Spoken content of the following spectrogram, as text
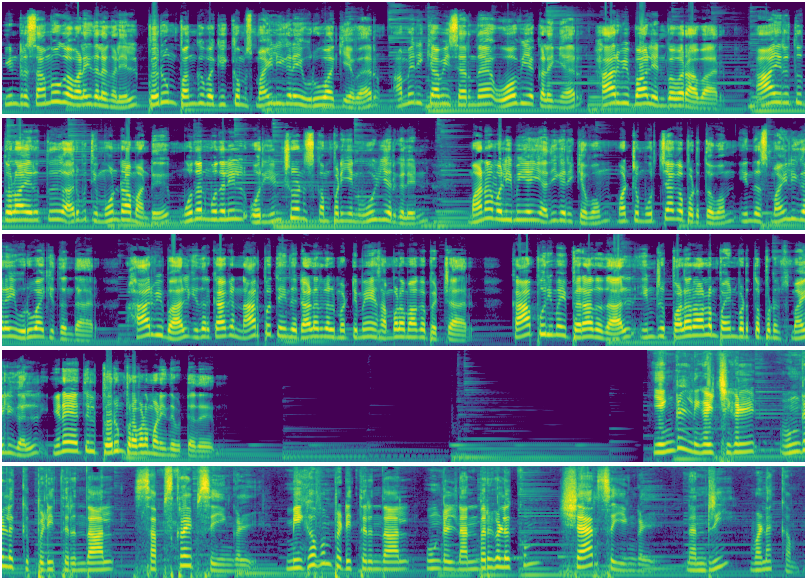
இன்று சமூக வலைதளங்களில் பெரும் பங்கு வகிக்கும் ஸ்மைலிகளை உருவாக்கியவர் அமெரிக்காவை சேர்ந்த ஓவிய கலைஞர் ஹார்வி பால் என்பவர் ஆவார். ஆயிரத்து தொள்ளாயிரத்து அறுபத்தி மூன்றாம் ஆண்டு முதன் முதலில் ஒரு இன்சூரன்ஸ் கம்பெனியின் ஊழியர்களின் மன வலிமையை அதிகரிக்கவும் மற்றும் உற்சாகப்படுத்தவும் இந்த ஸ்மைலிகளை உருவாக்கி தந்தார். ஹார்விபால் இதற்காக நாற்பத்தைந்து டாலர்கள் மட்டுமே சம்பளமாக பெற்றார். காப்புரிமை பெறாததால் இன்று பலராலும் பயன்படுத்தப்படும் ஸ்மைலிகள் இணையத்தில் பெரும் பிரபலமடைந்துவிட்டது. எங்கள் நிகழ்ச்சிகள் உங்களுக்கு பிடித்திருந்தால் சப்ஸ்கிரைப் செய்யுங்கள். மிகவும் பிடித்திருந்தால் உங்கள் நண்பர்களுக்கும் ஷேர் செய்யுங்கள். நன்றி வணக்கம்.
